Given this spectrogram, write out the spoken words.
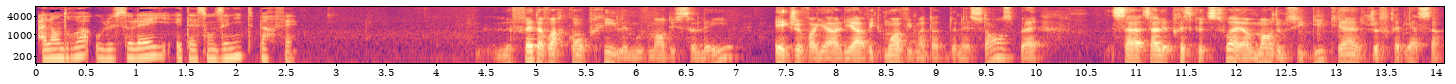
à l'endroit où le Soleil est à son zénith parfait. Le fait d'avoir compris les mouvements du Soleil et que je voyais un lien avec moi vu ma date de naissance, ben, ça, ça allait presque de soi. Et à un moment, je me suis dit, tiens, je ferais bien ça.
